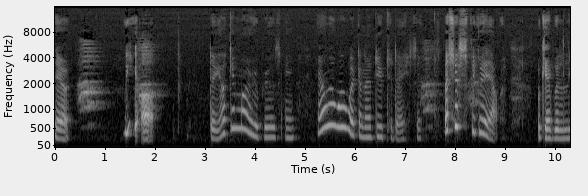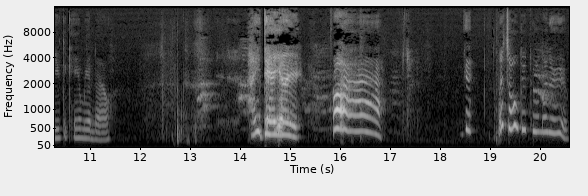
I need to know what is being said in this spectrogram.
there. We are the Rockin Mario Bros. and I don't know what we're gonna do today, so let's just figure it out. Okay, I'm gonna leave the camera now. Hi there! Ah! Okay, let's all get to another room.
